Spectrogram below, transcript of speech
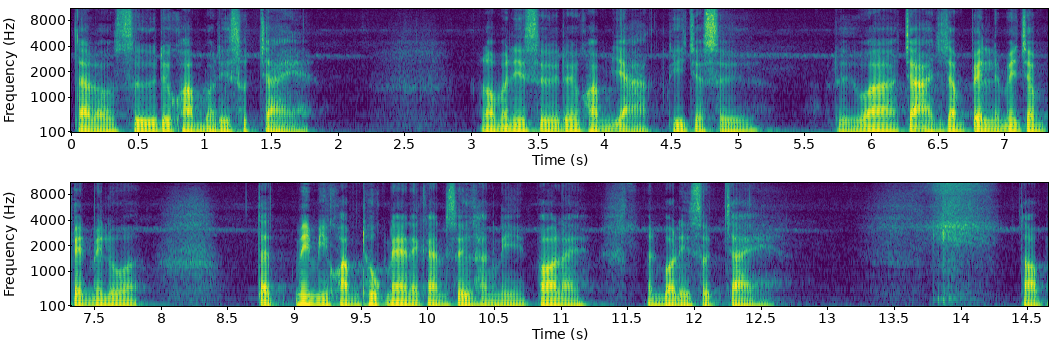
แต่เราซื้อด้วยความบริสุทธิ์ใจ เราไม่ได้ซื้อด้วยความอยากที่จะซื้อ หรือว่าจะอาจจะจำเป็นหรือไม่จำเป็นไม่รู้ แต่ไม่มีความทุกข์แน่ในการซื้อครั้งนี้ เพราะอะไรมันบริสุทธิ์ใจ ต่อไป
